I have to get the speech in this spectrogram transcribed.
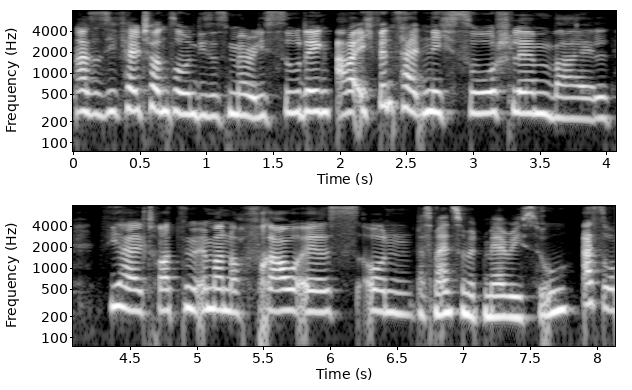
Also sie fällt schon so in dieses Mary Sue-Ding. Aber ich finde es halt nicht so schlimm, weil sie halt trotzdem immer noch Frau ist und Was meinst du mit Mary Sue? Achso,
